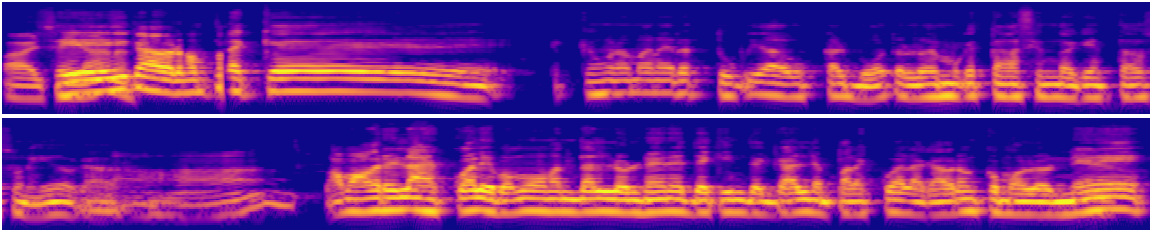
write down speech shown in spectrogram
Ver Sí, cabrón, pero es que es que es una manera estúpida de buscar votos. Lo mismo que están haciendo aquí en Estados Unidos, cabrón. Ajá. Vamos a abrir las escuelas y vamos a mandar los nenes de kindergarten para la escuela, cabrón. Como los nenes,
